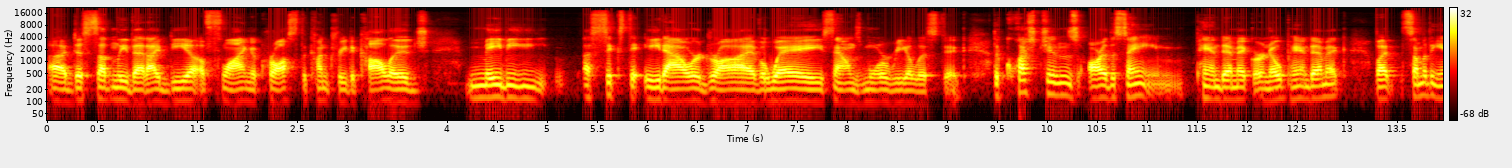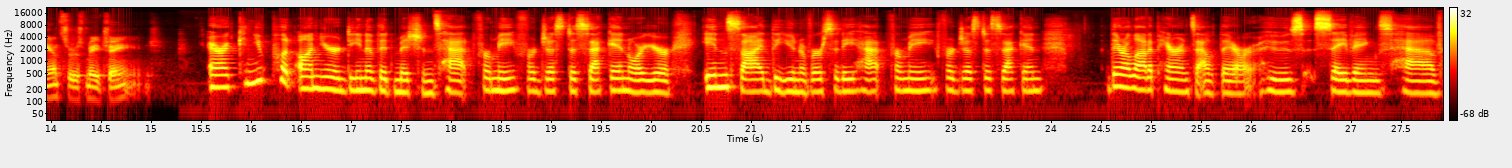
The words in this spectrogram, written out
Uh, does suddenly that idea of flying across the country to college maybe a six to eight hour drive away sounds more realistic. The questions are the same, pandemic or no pandemic, but some of the answers may change. Eric, can you put on your Dean of Admissions hat for me for just a second, or your inside the university hat for me for just a second? There are a lot of parents out there whose savings have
